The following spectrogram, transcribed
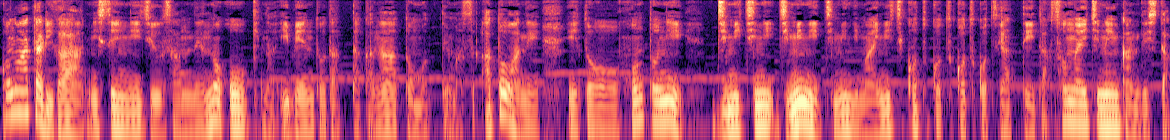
このあたりが2023年の大きなイベントだったかなと思ってます。あとはね、えっ、ー、と、本当に地道に、地味に地味に毎日コツコツコツコツやっていた、そんな1年間でした。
